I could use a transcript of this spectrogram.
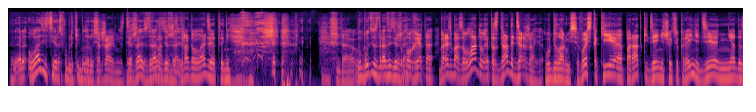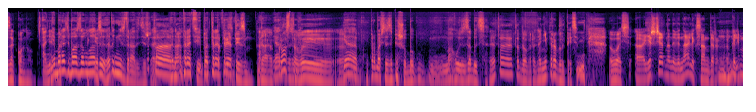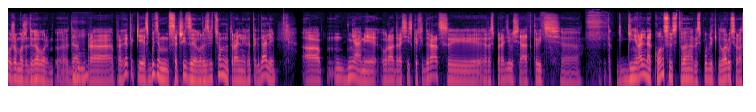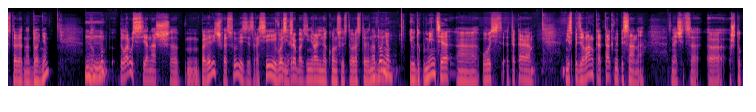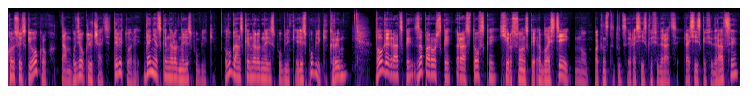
уладзіце Рэспублікі Беларусь? дзяржаве мне дзяржаве здрада дзяржаве. Здрада ўладзе это не да ну будзе здрада дзяржа гэта барацьба за ўладу гэта здрада дзяржаве у беларусі. Вось такія парадкі дзейнічаюць у краіне дзе не да закону. А не барацьба за ўлады гэта не здрада дзяржа патрыятызм да просто вы я прабачце запишу бо магу забыцца. Это это добра да не пераблытайце. Вось яшчэ одна навіна Александр калі мы ўжо можа дагаворым да пра пра гэта кейс будзем сачыць за яго развіццём натуральных і так далей днямі урад Российской Федерации распарадзіўся открыть э, генеральное консульство Республики Беларусь Ростове на Доне ну, ну, Беларусь я наш э, павялічвае сувязі з Россией вось трэба генеральное консульство Ростове на Доне і ў документе э, ось такая неспадзяванка так написано значится что консульский округ там будзе ўключаць тэрыторыі Донецкой народной республики Луганской народной республики республики Крым волгоградской запорожской ростовской херсонской областей ну по конституции российской федерации российской федерации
